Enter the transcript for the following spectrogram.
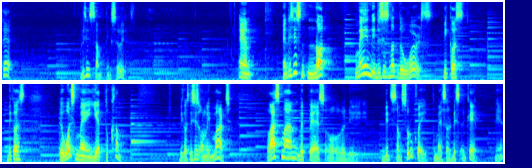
that. This is something serious. And and this is not maybe this is not the worst because because the worst may yet to come because this is only March. Last month, BPS already did some survey to measure this again. Yeah?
